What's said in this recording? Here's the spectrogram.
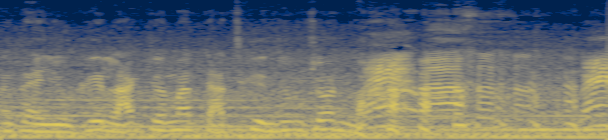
ตั้งแต่อยู่ขึ้นรักจนมาจัดขึ้นชุมชนแม่แม่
